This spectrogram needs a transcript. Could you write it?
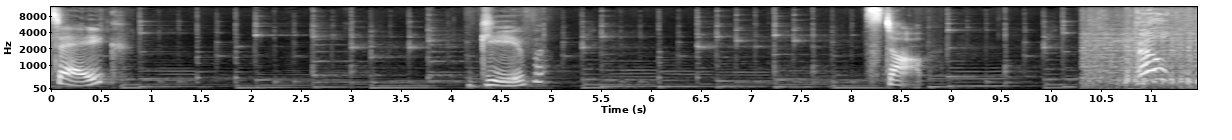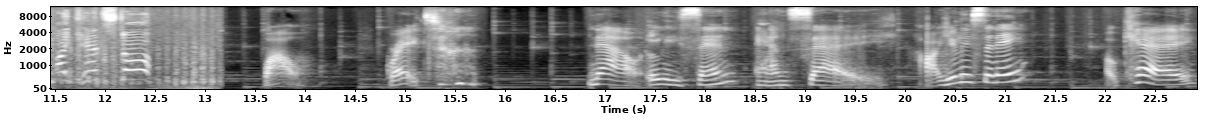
Take. Give. Stop. Help! I can't stop! Wow, great. now listen and say. Are you listening? Okay.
